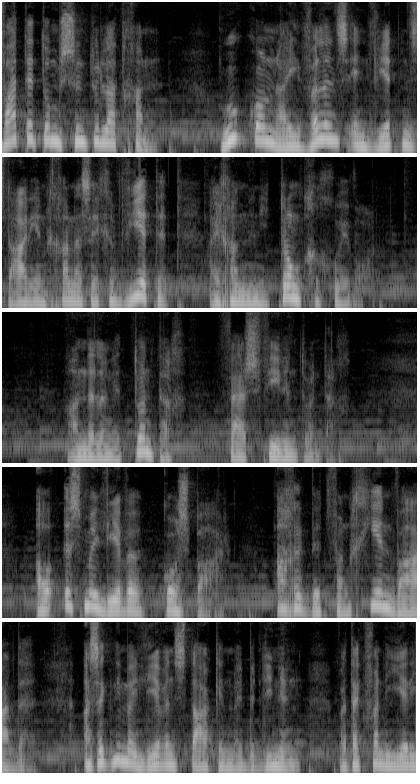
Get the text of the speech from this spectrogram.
Wat het hom soontoe laat gaan? Hoe kon hy willens en wetens daarheen gaan as hy geweet het hy gaan in die tronk gegooi word? Handelinge 20 vers 24. Al is my lewe kosbaar, ag ek dit van geen waarde as ek nie my lewenstaak en my bediening wat ek van die Here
